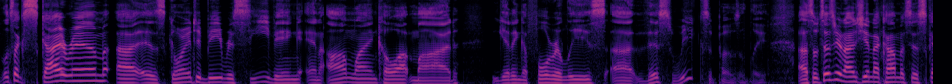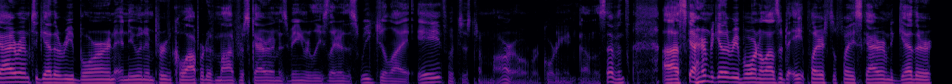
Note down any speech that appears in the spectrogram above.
looks like Skyrim uh, is going to be receiving an online co-op mod, getting a full release uh, this week, supposedly. Uh, so it says here on IGN.com, it says Skyrim Together Reborn, a new and improved cooperative mod for Skyrim is being released later this week, July 8th, which is tomorrow, recording it on the 7th. Uh, Skyrim Together Reborn allows up to eight players to play Skyrim together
